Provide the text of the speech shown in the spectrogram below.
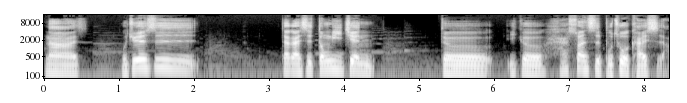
那我觉得是。大概是东丽健的一个还算是不错开始啊，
